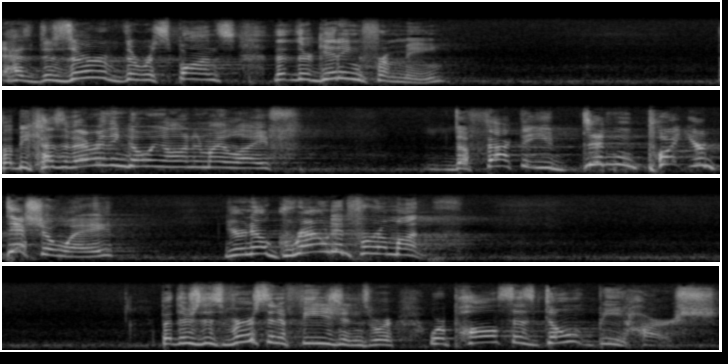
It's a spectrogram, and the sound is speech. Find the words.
has deserved the response that they're getting from me. But because of everything going on in my life, the fact that you didn't put your dish away, you're now grounded for a month. But there's this verse in Ephesians where, where Paul says, Don't be harsh.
